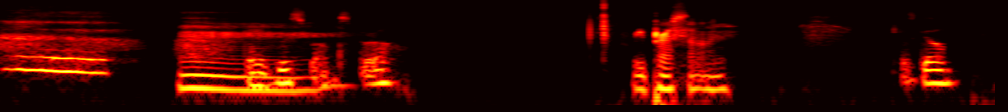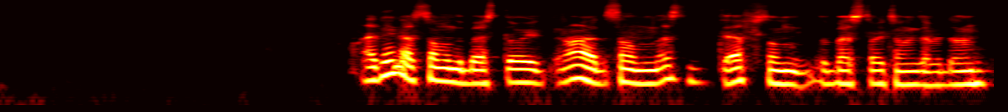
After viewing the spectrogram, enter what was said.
Getting goosebumps, bro. We press on. Let's go. I think that's some of the best story. Not some. That's def some the best storytelling I've ever done.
